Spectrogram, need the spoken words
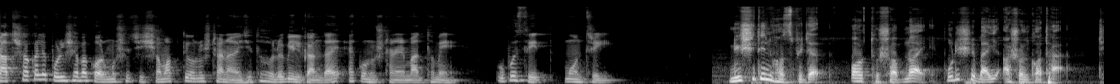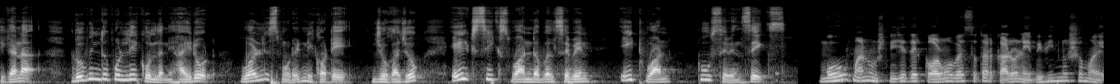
সাত সকালে পরিষেবা কর্মসূচির সমাপ্তি অনুষ্ঠান আয়োজিত হল বিলকান্দায় এক অনুষ্ঠানের মাধ্যমে। উপস্থিত মন্ত্রী। নিশিদিন হসপিটাল অর্থ সব নয় পরিষেবাই আসল কথা। ঠিকানা রবীন্দ্রপল্লী কল্যাণী হাইরোড ওয়ার্ল্ডস মোড়ের নিকটে। যোগাযোগ eight six one double seven eight one two seven six. বহু মানুষ নিজেদের কর্মব্যস্ততার কারণে বিভিন্ন সময়ে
